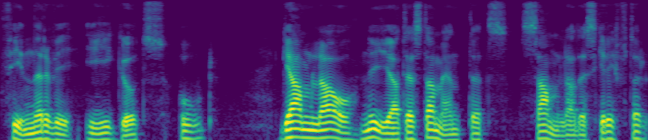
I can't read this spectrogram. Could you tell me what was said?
finner vi i Guds ord. Gamla och Nya testamentets samlade skrifter.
